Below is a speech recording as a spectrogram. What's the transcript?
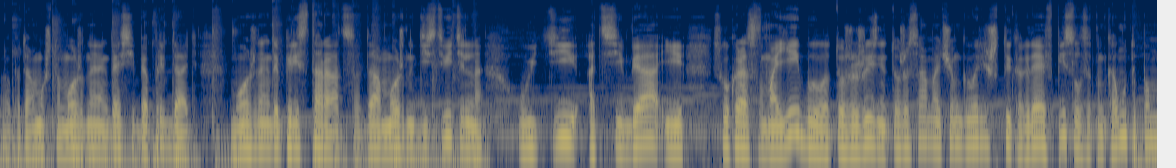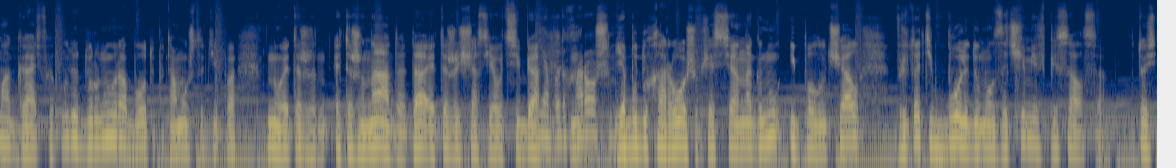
А, Потому что можно иногда себя предать, можно иногда перестараться, да, можно действительно уйти от себя. И сколько раз в моей было тоже жизни то же самое, о чем говоришь ты, когда я вписывался там кому-то помогать, в какую-то дурную работу, потому что типа, ну это же, это же надо, да, это же сейчас я вот себя... Я буду хорошим. Я буду хорошим, сейчас себя нагну и получал в результате боли, думал, зачем я вписался. То есть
